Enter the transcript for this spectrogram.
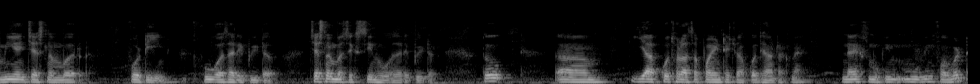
me and chest number fourteen who was a repeater chest number sixteen who was a repeater तो ये आपको थोड़ा सा पॉइंट है जो आपको ध्यान रखना है। Next moving moving forward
